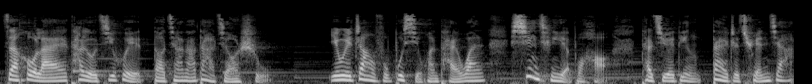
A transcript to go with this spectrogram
再后来，他有机会到加拿大教书。因为丈夫不喜欢台湾，性情也不好，她决定带着全家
